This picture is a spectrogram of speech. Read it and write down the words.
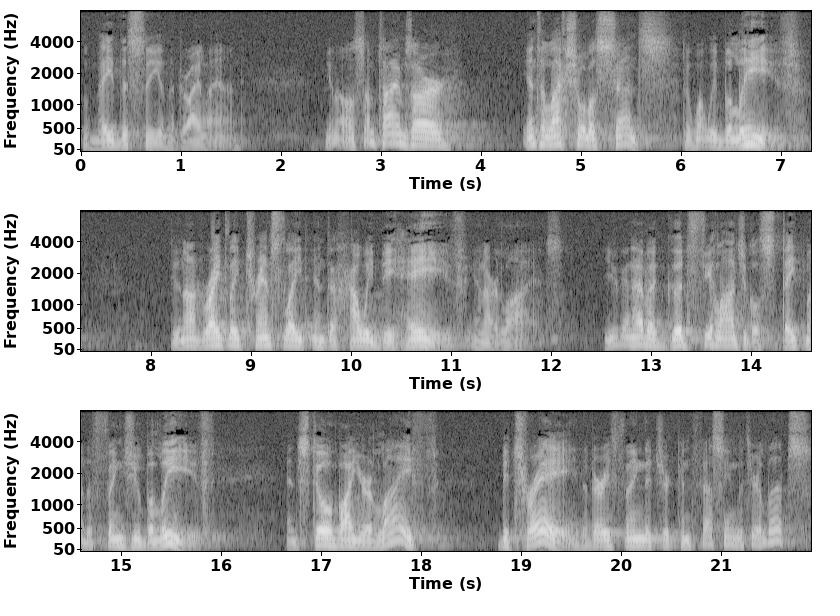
who made the sea and the dry land. You know, sometimes our intellectual assents to what we believe do not rightly translate into how we behave in our lives. You can have a good theological statement of things you believe and still, by your life, betray the very thing that you're confessing with your lips.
